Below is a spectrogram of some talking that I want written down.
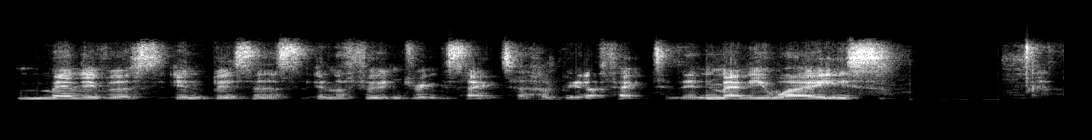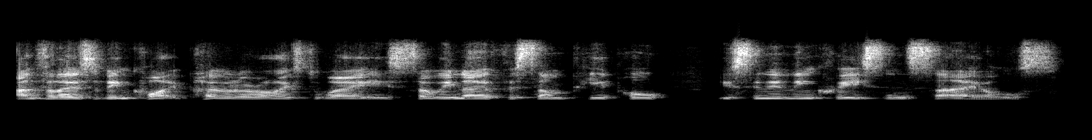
many of us in business in the food and drink sector have been affected in many ways. And for those who've been quite polarized ways, so we know for some people, you've seen an increase in sales.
